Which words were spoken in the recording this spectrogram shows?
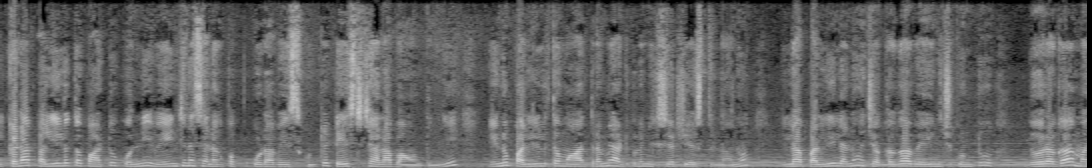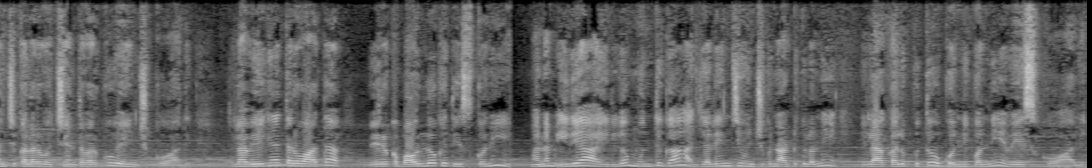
ఇక్కడ పల్లీలతో పాటు కొన్ని వేయించిన శనగపప్పు కూడా వేసుకుంటే టేస్ట్ చాలా బాగుంటుంది. నేను పల్లీలతో మాత్రమే అటుకుల మిక్చర్ చేస్తున్నాను. ఇలా పల్లీలను చక్కగా వేయించుకుంటూ దూరగా మంచి కలర్ వచ్చేంత వరకు వేయించుకోవాలి. ఇలా వేగిన తరువాత వేరొక బౌల్లోకి తీసుకొని మనం ఇదే ఆయిల్లో ముందుగా జలించి ఉంచుకున్న అటుకులని ఇలా కలుపుతూ కొన్ని కొన్ని వేసుకోవాలి.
